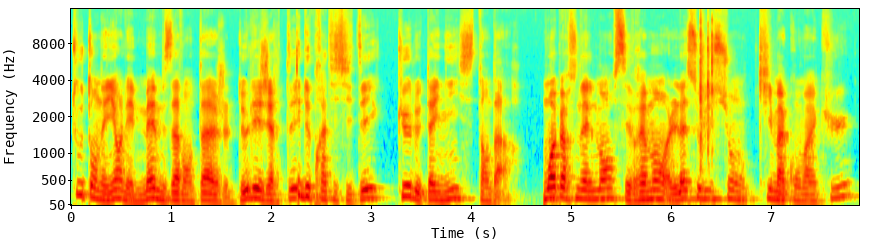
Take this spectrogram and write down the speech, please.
tout en ayant les mêmes avantages de légèreté et de praticité que le Tiny standard. Moi personnellement, c'est vraiment la solution qui m'a convaincu.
